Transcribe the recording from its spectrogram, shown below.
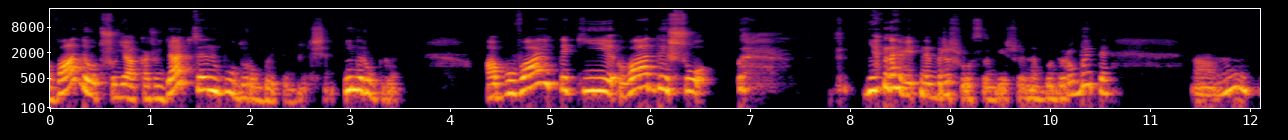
вади, от що я кажу, я це не буду робити більше і не роблю. А бувають такі вади, що я навіть не брешу собі, що не буду робити. Ну,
